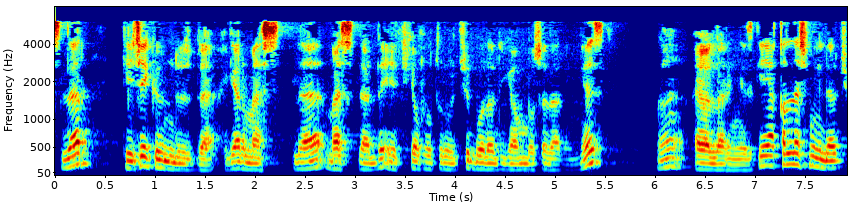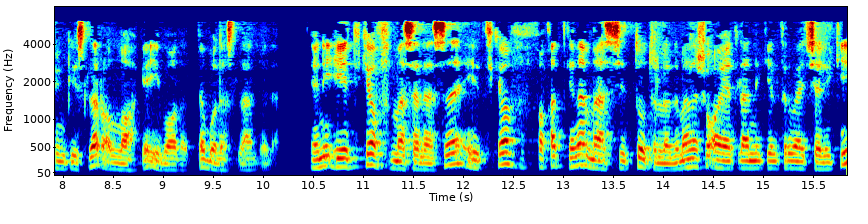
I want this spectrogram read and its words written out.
sizlar kecha kunduzda agar masjidlar masjidlarda e'tikof o'tiruvchi bo'ladigan bo'lsalaringiz ayollaringizga yaqinlashmanglar chunki sizlar allohga ibodatda bo'lasizlar dedi ya'ni e'tikof masalasi e'tikof faqatgina masjidda o'tiriladi mana shu oyatlarni keltirib aytishadiki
